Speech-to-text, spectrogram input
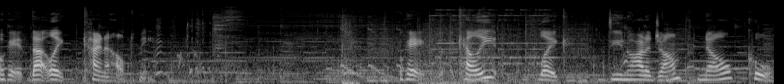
Okay, that like kind of helped me. Okay, Kelly, like, do you know how to jump? No? Cool.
